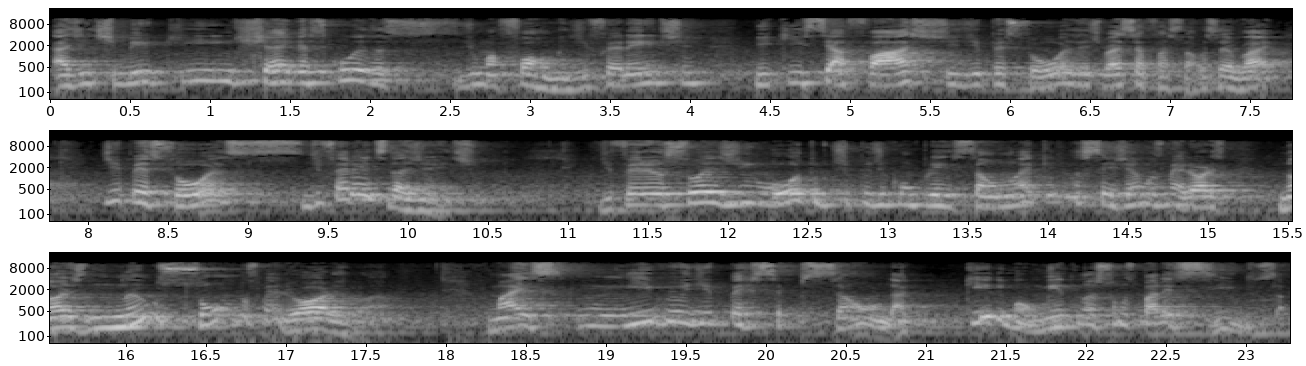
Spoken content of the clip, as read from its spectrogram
a gente meio que enxergue as coisas de uma forma diferente e que se afaste de pessoas, a gente vai se afastar, você vai, de pessoas diferentes da gente, de pessoas de outro tipo de compreensão. Não é que nós sejamos melhores, nós não somos melhores, mas um nível de percepção daquele momento nós somos parecidos, sabe?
